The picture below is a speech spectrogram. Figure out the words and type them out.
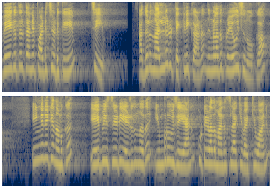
വേഗത്തിൽ തന്നെ പഠിച്ചെടുക്കുകയും ചെയ്യും. അതൊരു നല്ലൊരു ടെക്നിക്കാണ്. നിങ്ങളത് പ്രയോഗിച്ച് നോക്കുക. ഇങ്ങനെയൊക്കെ നമുക്ക് എ ബി സി ഡി എഴുതുന്നത് ഇമ്പ്രൂവ് ചെയ്യാനും കുട്ടികളത് മനസ്സിലാക്കി വയ്ക്കുവാനും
